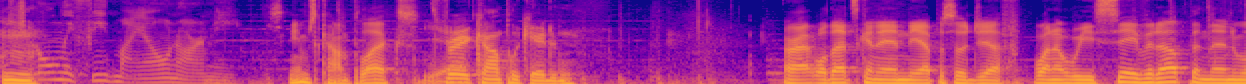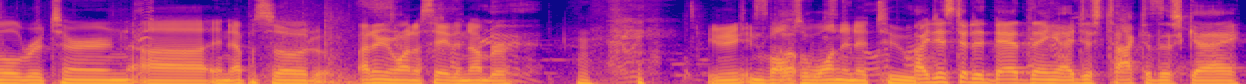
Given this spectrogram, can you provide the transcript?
I should only feed my own army. This game's complex. It's very complicated. All right, well, that's going to end the episode, Jeff. Why don't we save it up and then we'll return uh, an episode. I don't even want to say the number. it involves a one and a two. I just did a bad thing. I just talked to this guy,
